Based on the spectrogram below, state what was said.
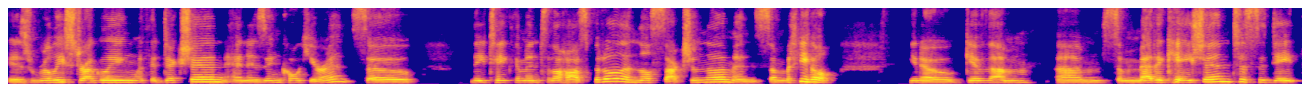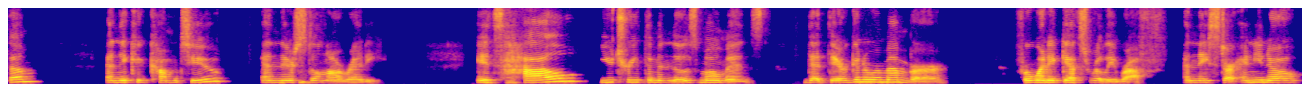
is really struggling with addiction and is incoherent so they take them into the hospital and they'll suction them and somebody will you know give them um, some medication to sedate them and they could come to and they're still not ready. It's how you treat them in those moments that they're going to remember for when it gets really rough and they start and you know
